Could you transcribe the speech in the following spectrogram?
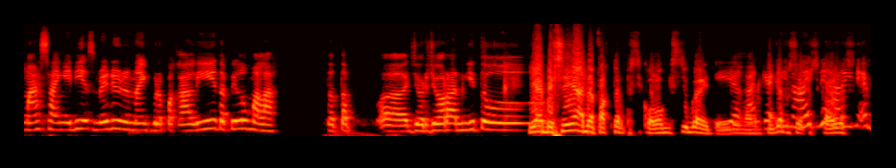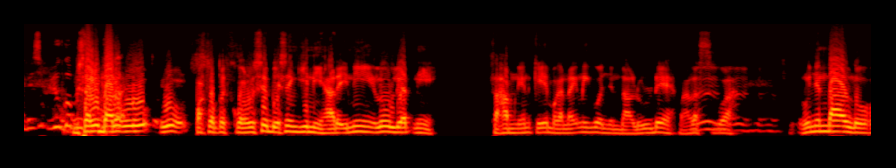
masanya dia sebenarnya dia udah naik berapa kali tapi lo malah tetap eh, jor-joran gitu Ya biasanya ada faktor psikologis juga itu. iya kan kayak tiga "Ih, pasti naik deh hari ini eh besok juga Misalnya baru juga," lu gitu. lu faktor psikologisnya biasanya gini, hari ini lu lihat nih saham nih kayaknya bakal naik nih gue nyendal dulu deh, males Hmm, gua. hmm, hmm. Lu nyendal tuh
